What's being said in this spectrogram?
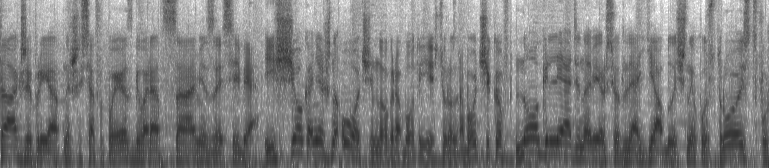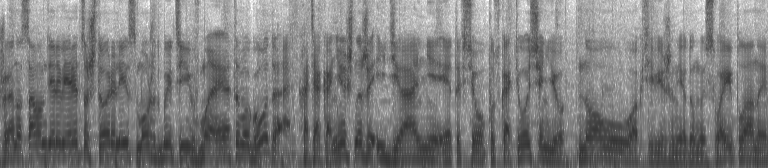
также приятные 60 FPS говорят сами за себя. Еще, конечно, очень много работы есть у разработчиков, но глядя на версию для яблочных устройств, уже на самом деле верится, что релиз может быть и в мае этого года. Хотя, конечно же, идеальнее это все выпускать осенью, но у Activision, я думаю, свои планы.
